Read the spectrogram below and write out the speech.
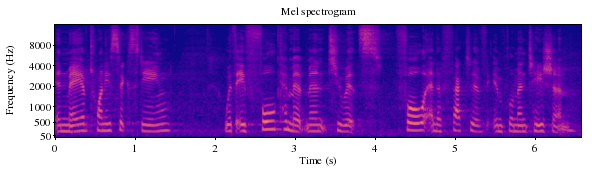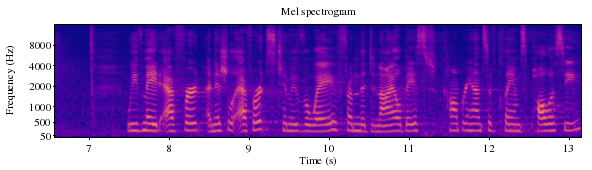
in May of 2016 with a full commitment to its full and effective implementation. We've made effort, initial efforts to move away from the denial-based comprehensive claims policy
